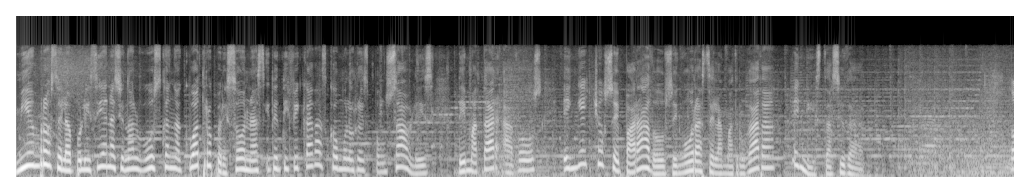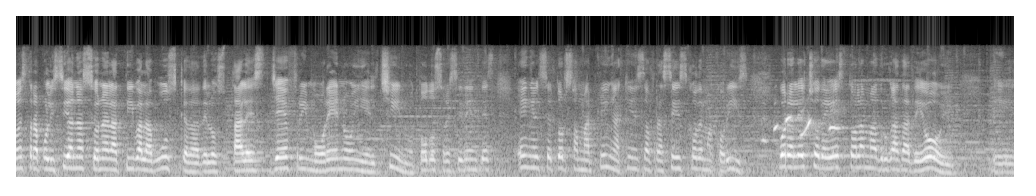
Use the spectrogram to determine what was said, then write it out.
Miembros de la Policía Nacional buscan a cuatro personas identificadas como los responsables de matar a dos en hechos separados en horas de la madrugada en esta ciudad. Nuestra Policía Nacional activa la búsqueda de los tales Jeffrey Moreno y El Chino, todos residentes en el sector San Martín, aquí en San Francisco de Macorís. Por el hecho de esto, la madrugada de hoy, eh,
